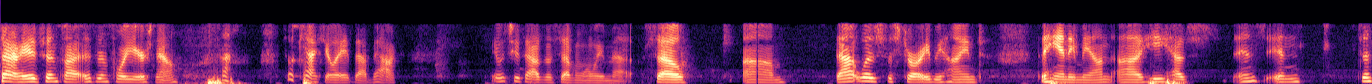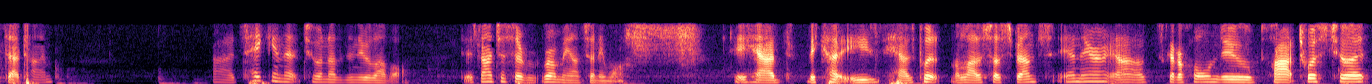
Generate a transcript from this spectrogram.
Sorry, it's been five, it's been four years now. so calculate that back. It was 2007 when we met. So um, that was the story behind the handyman. Uh, he has, in, in since that time, uh, taken it to another new level. It's not just a romance anymore he had because he has put a lot of suspense in there. Uh, it's got a whole new plot twist to it,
